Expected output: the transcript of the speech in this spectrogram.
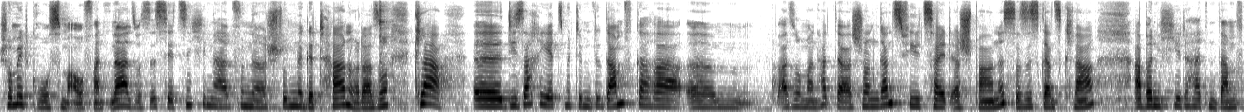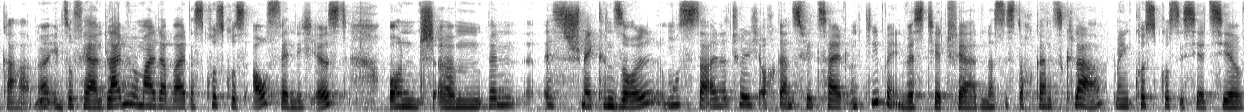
schon mit großem Aufwand. Ne? Also es ist jetzt nicht innerhalb von einer Stunde getan oder so. Klar, äh, die Sache jetzt mit dem Dampfgarer, ähm, also man hat da schon ganz viel Zeitersparnis, das ist ganz klar. Aber nicht jeder hat einen Dampfgarer. Ne? Insofern bleiben wir mal dabei, dass Couscous aufwendig ist. Und ähm, wenn es schmecken soll, muss da natürlich auch ganz viel Zeit und Liebe investiert werden. Das ist doch ganz klar. Mein Couscous ist jetzt hier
